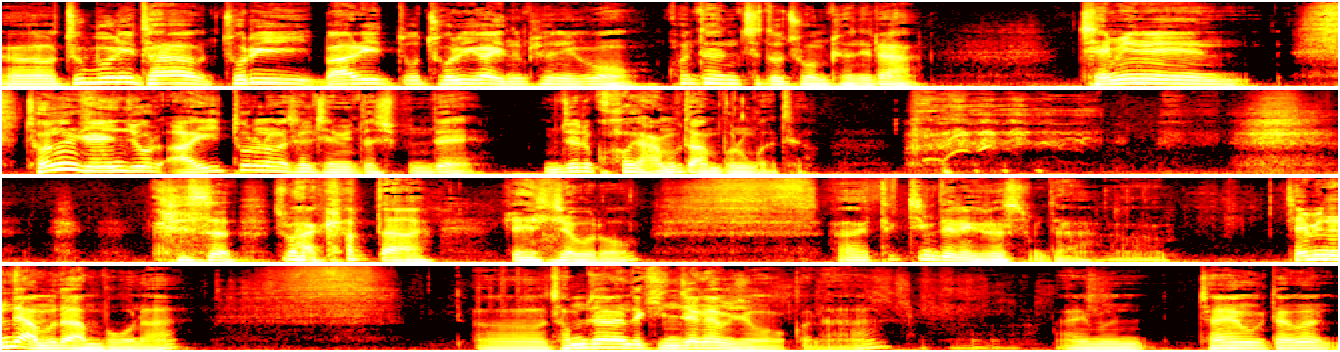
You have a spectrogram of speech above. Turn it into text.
어, 두 분이 다 조리, 말이 또 조리가 있는 편이고, 콘텐츠도 좋은 편이라, 재미는, 저는 개인적으로, 아, 이 토론회가 제일 재밌다 싶은데, 문제는 거의 아무도 안 보는 것 같아요. 그래서 좀 아깝다, 개인적으로. 아, 특징들이 그렇습니다. 어, 재밌는데 아무도 안 보거나, 어, 점잖은데 긴장감이 어, 아니면 자유한국당은,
